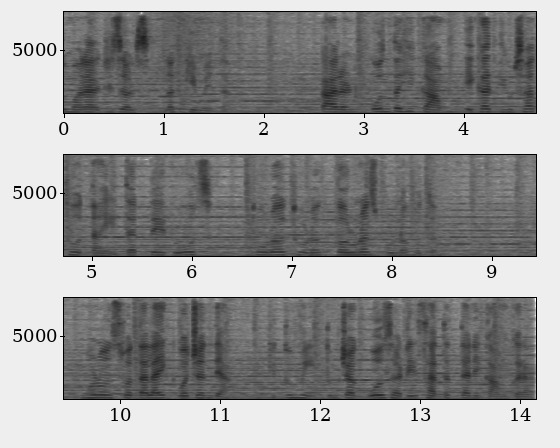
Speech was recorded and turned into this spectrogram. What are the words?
तुम्हाला रिझल्ट नक्की मिळतात. कारण कोणतंही काम एका दिवसात होत नाही तर ते रोज थोडं थोडं करूनच पूर्ण होतं. म्हणून स्वतःला एक वचन द्या की तुम्ही तुमच्या गोलसाठी सातत्याने काम करा.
